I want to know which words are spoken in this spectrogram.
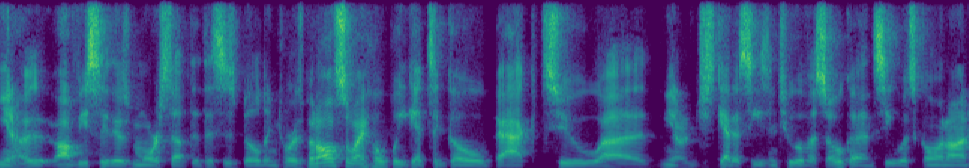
you know, obviously there's more stuff that this is building towards, but also I hope we get to go back to, uh, you know, just get a season two of Ahsoka and see what's going on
